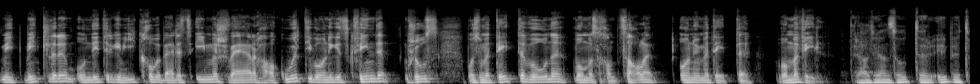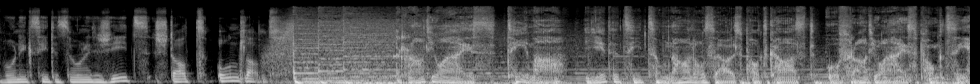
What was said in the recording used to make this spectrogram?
mit mittlerem und niedrigem Einkommen werden es immer schwerer haben, gute Wohnungen zu finden. Am Schluss muss man dort wohnen, wo man es zahlen kann und nicht mehr dort, wo man will. Adrian Sutter über die Wohnungssituation in der Schweiz, Stadt und Land. Radio 1 Thema. Jederzeit zum Nachlesen als Podcast auf radio1.ch.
